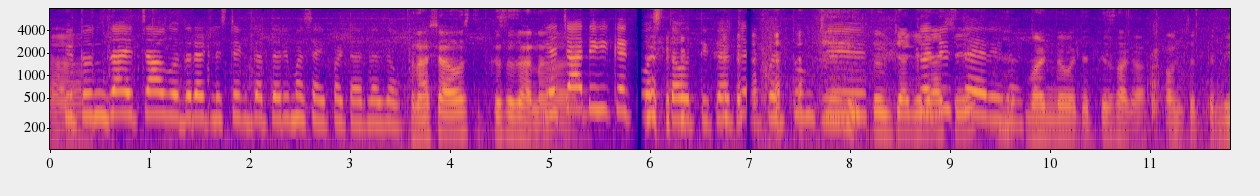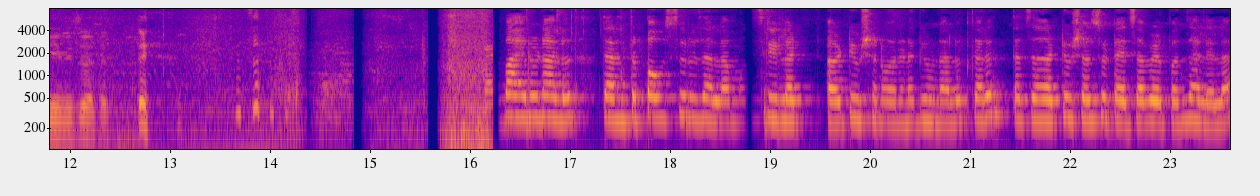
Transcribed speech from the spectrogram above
हा. इथून जायच्या अगोदर ऍटलिस्ट एकदा तरी मसाई पठारला जाऊ. पण अशा अवस्थेत कसं जाणार? याच्या आधी ही काय अवस्था होती का? कधी पण तुमची तुमच्या घरी कधीच असे तयारी नव्हती. भांडणं होते ते सांगा. आमच्यात तर नेहमीच होतात. बाहेरून आलोत. त्यानंतर पाऊस सुरू झाला. मग स्त्रीला ट्युशनवरनं घेऊन आलोत. कारण त्याचं ट्युशन सुटायचा वेळ पण झालेला.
